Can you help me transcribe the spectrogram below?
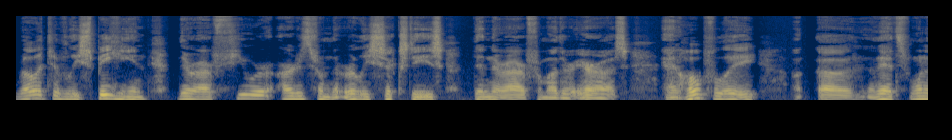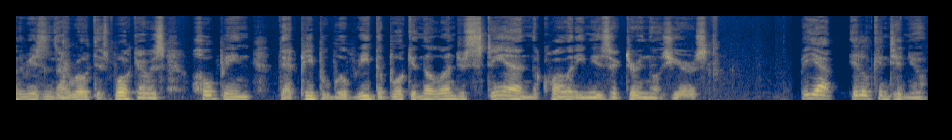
relatively speaking, there are fewer artists from the early 60s than there are from other eras. And hopefully, uh, that's one of the reasons I wrote this book. I was hoping that people will read the book and they'll understand the quality music during those years. But yeah, it'll continue.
